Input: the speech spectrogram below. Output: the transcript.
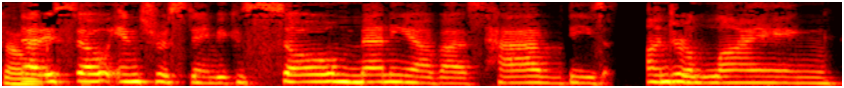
So that is so interesting because so many of us have these underlying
